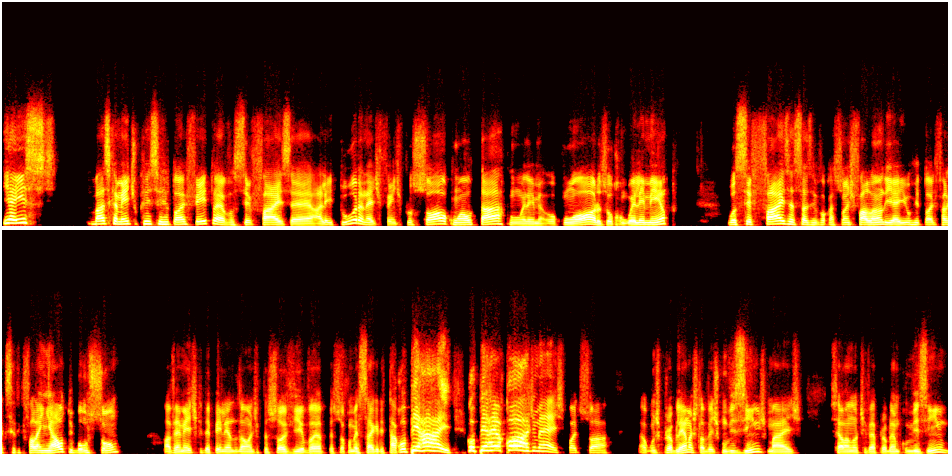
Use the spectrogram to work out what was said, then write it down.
E aí, basicamente o que esse ritual é feito é você faz é, a leitura né, de frente para o sol, com o altar, com o ou com oros ou com o elemento. você faz essas invocações falando, e aí o ritual fala que você tem que falar em alto e bom som. Obviamente que dependendo de onde a pessoa viva, a pessoa começar a gritar, golpeai, golpeai, acorde, mestre. Pode só alguns problemas, talvez com vizinhos, mas se ela não tiver problema com o vizinho,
